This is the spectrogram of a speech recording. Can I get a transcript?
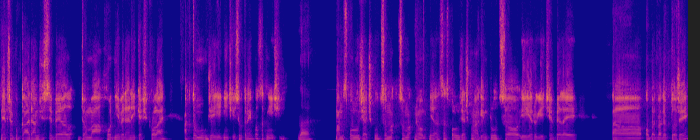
nepředpokládám, že jsi byl doma hodně vedený ke škole a k tomu, že jedničky jsou to nejpodstatnější. Ne. Mám spolužačku, co, co no, měl jsem spolužačku na Gimplu, co její rodiče byli uh, oba dva doktoři.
